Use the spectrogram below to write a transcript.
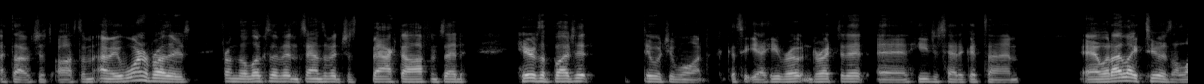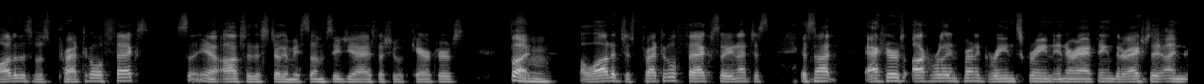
I thought was just awesome. I mean, Warner Brothers, from the looks of it and sounds of it, just backed off and said, here's a budget, do what you want. Because, yeah, he wrote and directed it and he just had a good time. And what I like too is a lot of this was practical effects. So, you know, obviously there's still going to be some CGI, especially with characters. But Mhm. a lot of just practical effects. So you're not just it's not actors awkwardly in front of green screen interacting. They're actually in,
